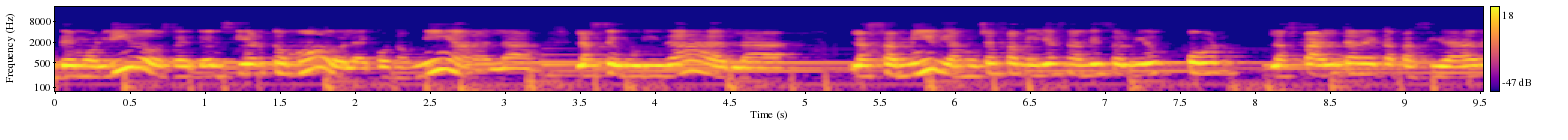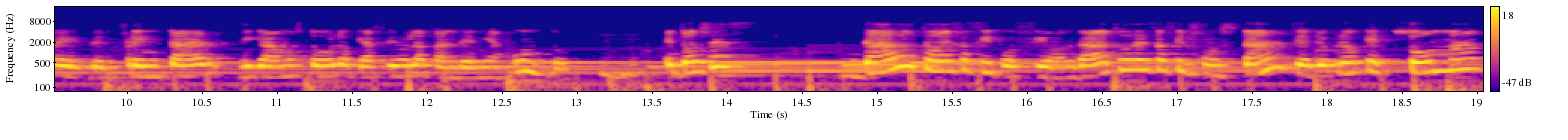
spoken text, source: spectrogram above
demolidos en cierto modo. La economía, la, seguridad, las familias, muchas familias se han disolvido por la falta de capacidad de, de, enfrentar, digamos, todo lo que ha sido la pandemia juntos. Entonces, dado toda esa situación, dado todas esas circunstancias, yo creo que toma,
